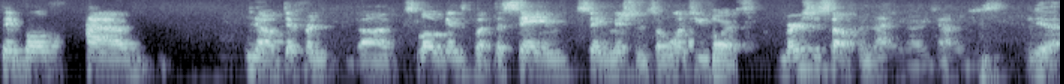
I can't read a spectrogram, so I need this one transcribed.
they both have, you know, different uh, slogans, but the same same mission. So once you immerse yourself in that, you know, you kind of just yeah,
